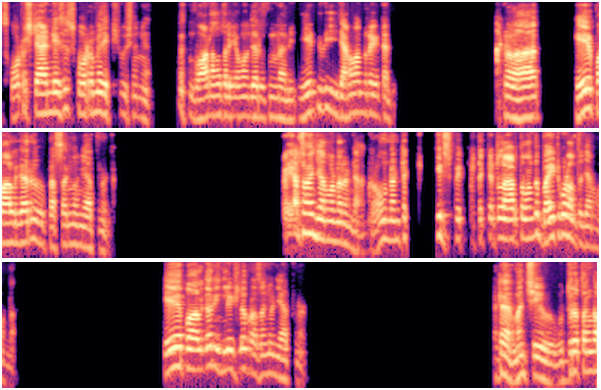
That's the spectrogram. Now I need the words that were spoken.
స్కూటర్ స్టాండ్ వేసి స్కూటర్ మీద ఎక్స్క్యూషన్ నేను గోడ అవతల ఏమో జరుగుతుందని. ఏంటిది ఈ జనం అందరూ ఏంటని అక్కడ ఏ పాల్ గారు ప్రసంగం చేస్తున్నాడు. విపరీతమైన జనం ఉన్నారండి ఆ గ్రౌండ్ అంటే కిడ్స్ ఆడుతూ ఉంది. బయట కూడా అంత జనం ఉన్నారు ఏ పాల్ గారు ఇంగ్లీష్లో ప్రసంగం చేస్తున్నాడు. అంటే మంచి ఉధృతంగా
